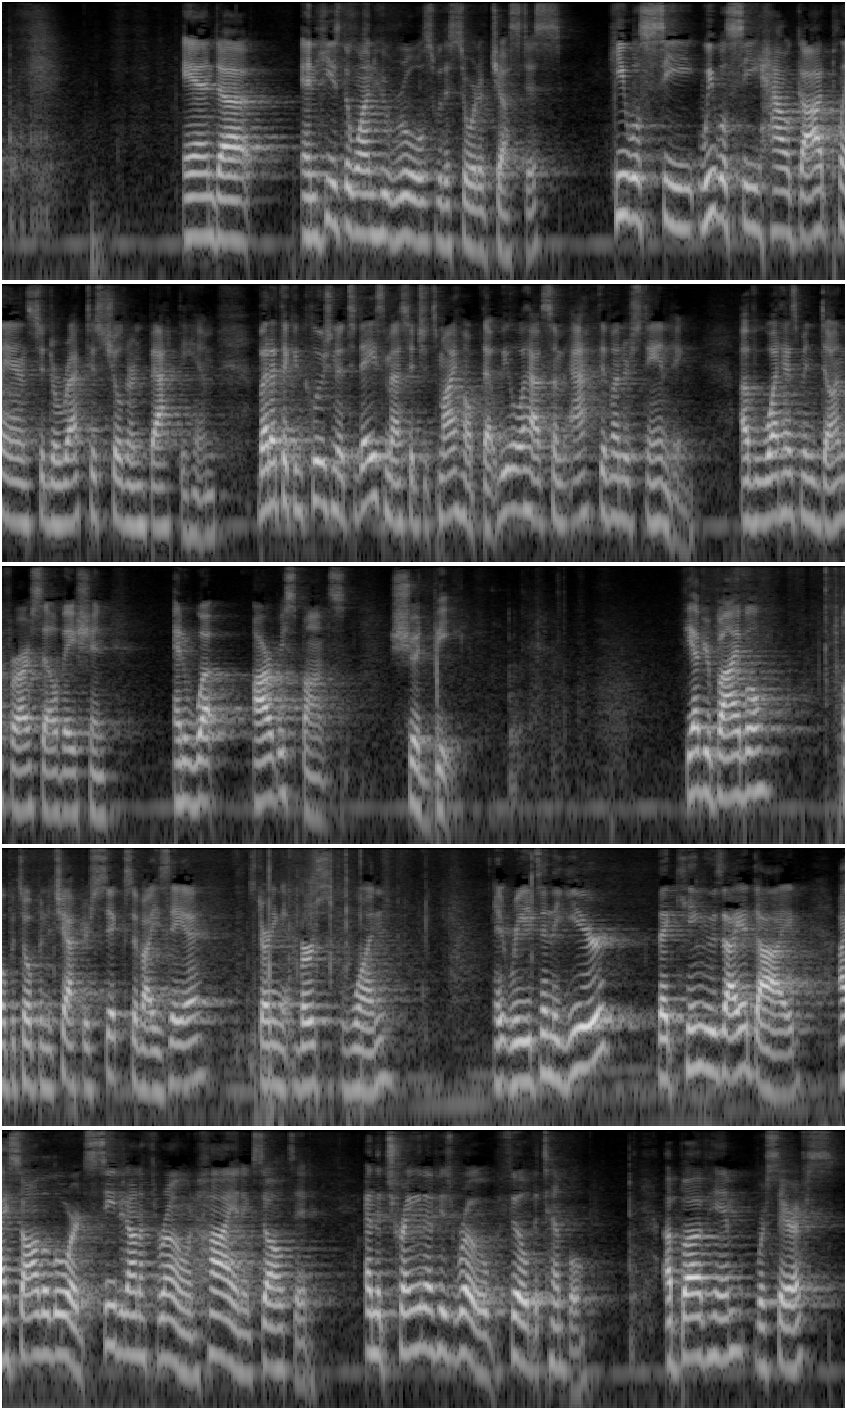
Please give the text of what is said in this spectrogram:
And, uh, and he's the one who rules with a sword of justice he will see, we will see how God plans to direct his children back to him. But at the conclusion of today's message, it's my hope that we will have some active understanding of what has been done for our salvation and what our response should be. If you have your Bible, hope it's open to chapter 6 of Isaiah, starting at verse 1. It reads In the year that King Uzziah died, I saw the Lord seated on a throne, high and exalted, and the train of his robe filled the temple. Above him were seraphs,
